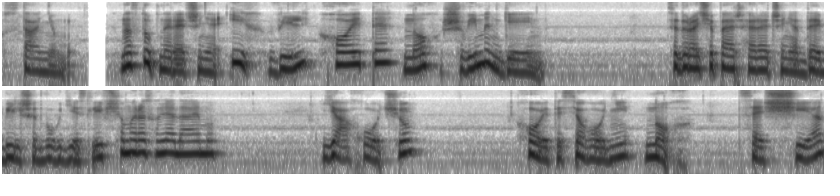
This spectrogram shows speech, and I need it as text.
останньому. Наступне речення Ich will heute noch schwimmen gehen. Це, до речі, перше речення, де більше двох дієслів, що ми розглядаємо. Я хочу. Heute сьогодні ног. Це ще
